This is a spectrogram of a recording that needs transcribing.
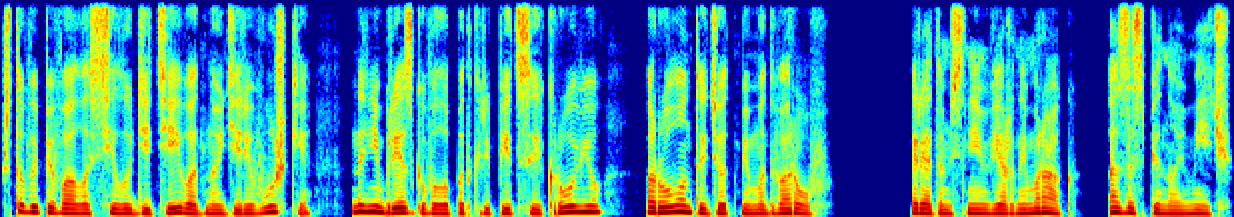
что выпивала силу детей в одной деревушке, да не брезговала подкрепиться и кровью, Роланд идет мимо дворов. Рядом с ним верный мрак, а за спиной меч.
